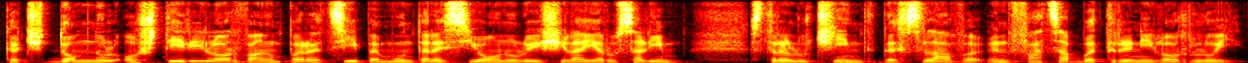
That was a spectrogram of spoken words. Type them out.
căci Domnul oștirilor va împărăți pe muntele Sionului și la Ierusalim, strălucind de slavă în fața bătrânilor lui.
